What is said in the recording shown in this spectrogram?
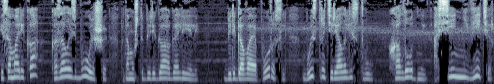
и сама река казалась больше, потому что берега оголели. Береговая поросль быстро теряла листву. Холодный осенний ветер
